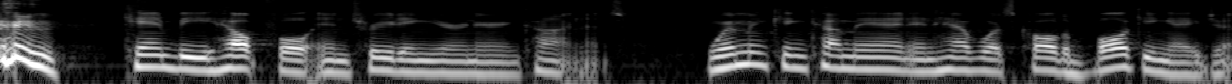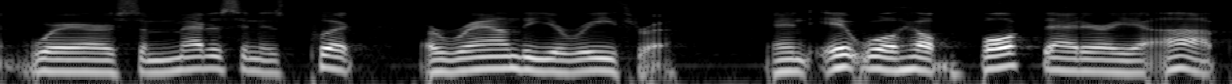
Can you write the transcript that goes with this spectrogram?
can be helpful in treating urinary incontinence. Women can come in and have what's called a bulking agent, where some medicine is put around the urethra, and it will help bulk that area up,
